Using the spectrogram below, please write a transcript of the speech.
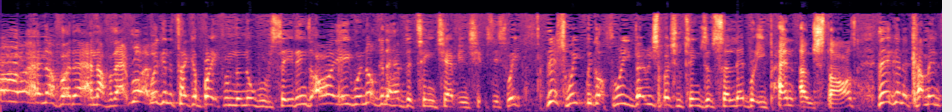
All right, enough of that, enough of that. Right, we're going to take a break from the normal proceedings, i.e. we're not going to have the team championships this week. This week we've got three very special teams of celebrity panto stars. They're going to come in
